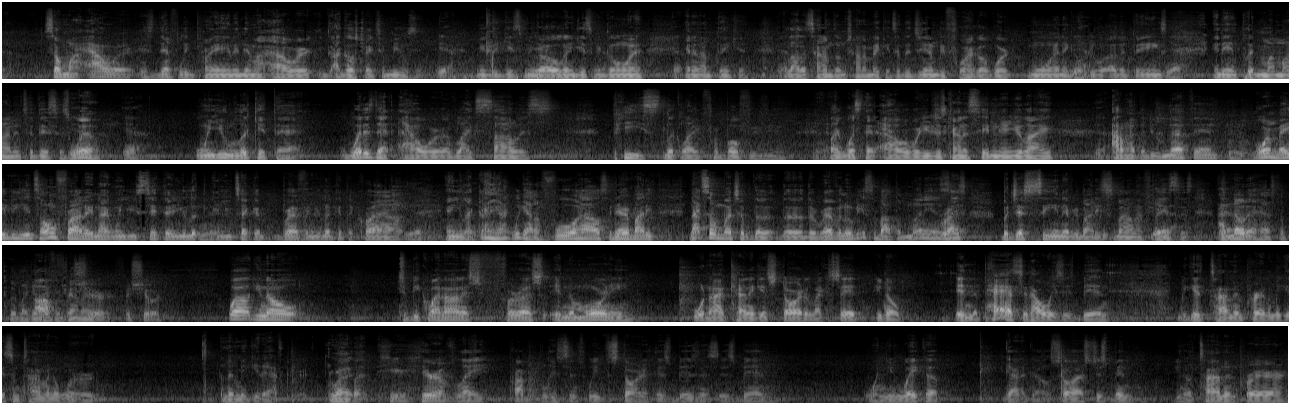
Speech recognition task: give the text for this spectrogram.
Yeah. So my hour is definitely praying, and then my hour I go straight to music. Yeah. Music gets me rolling, gets me going, Yeah. and then I'm thinking. A lot of times I'm trying to make it to the gym before I go work one and go Yeah. do other things, Yeah. and then putting my mind into this as well. Yeah. When you look at that, what does that hour of like solace, peace look like for both of you? Like, what's that hour where you're just kind of sitting there and you're like, Yeah. Mm-hmm. I don't have to do nothing, or maybe it's on Friday night when you sit there and you look and you take a breath and you look at the crowd, Yeah. and you're like, dang, we got a full house and everybody. Not so much of the the, the revenue, but it's about the money in a Right. sense, but just seeing everybody's smiling Yeah. faces. I know that has to put like a Oh, different for kind sure, of for sure. For sure. Well, you know, to be quite honest, for us in the morning, when I kind of get started, like I said, you know, in the past, it always has been, let me get time in prayer, let me get some time in the Word, and let me get after it. Right. But here, here of late, probably since we've started this business, it's been when you wake up, gotta go. So it's just been, you know, time in prayer,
